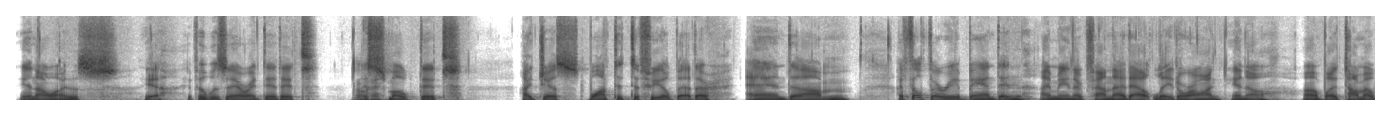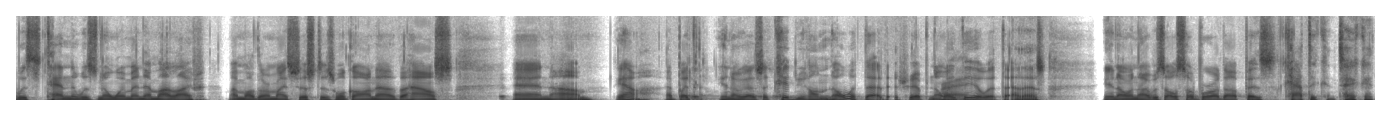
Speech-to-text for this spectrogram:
you know, I was, yeah, if it was there, I did it. I smoked it. I just wanted to feel better. And um, I felt very abandoned. I mean, I found that out later on, you know. Uh, by the time I was 10, there was no women in my life. My mother and my sisters were gone out of the house. And um, yeah, but, you know, as a kid, you don't know what that is. You have no Right. idea what that is. You know, and I was also brought up as Kathy can take it.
